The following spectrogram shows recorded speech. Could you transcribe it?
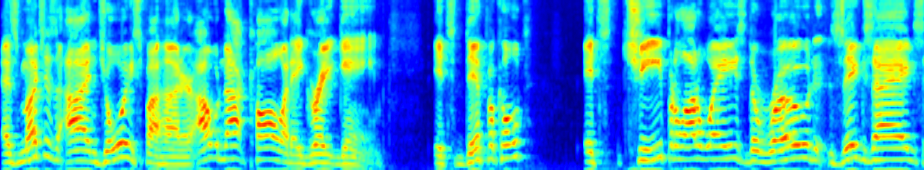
as much as I enjoy Spy Hunter, I would not call it a great game. It's difficult. It's cheap in a lot of ways. The road zigzags.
